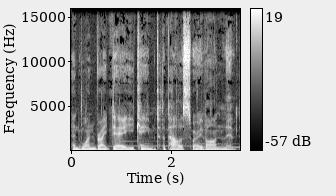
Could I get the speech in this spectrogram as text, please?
and one bright day he came to the palace where Ivan lived.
